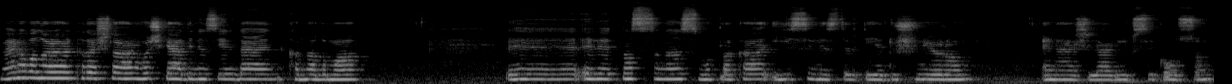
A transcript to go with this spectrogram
Merhabalar arkadaşlar, hoş geldiniz yeniden kanalıma. Ee, evet, nasılsınız? Mutlaka iyisinizdir diye düşünüyorum. Enerjiler yüksek olsun.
